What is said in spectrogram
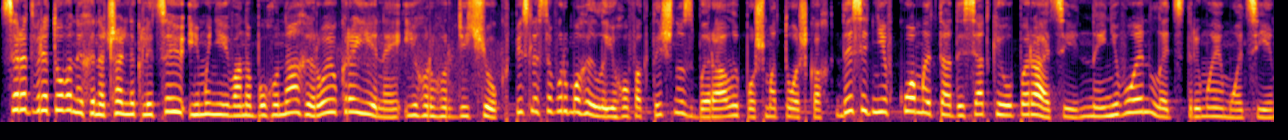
Серед врятованих і начальник ліцею імені Івана Богуна, герой України Ігор Гордійчук. Після Савур-могили його фактично збирали по шматочках. Десять днів коми та десятки операцій. Нині воїн ледь стримує емоції.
